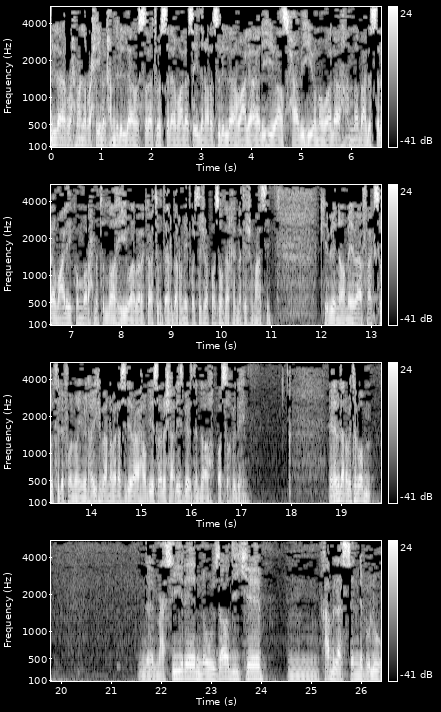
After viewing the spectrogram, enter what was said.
الله الرحمن الرحيم الحمد لله والصلاة والسلام على سيدنا رسول الله وعلى آله وأصحابه ومن والاه اما بعد السلام عليكم ورحمة الله وبركاته در برنامه پرسش و پاسخ در خدمت شما هستیم. که به نامه و فکس و تلفن و ایمیل هایی که برنامه رسیده و حاوی سوال شرعی باذن الله پاسخ بدهیم. به در رابطه با مسیر نوزادی که قبل از سن بلوغ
